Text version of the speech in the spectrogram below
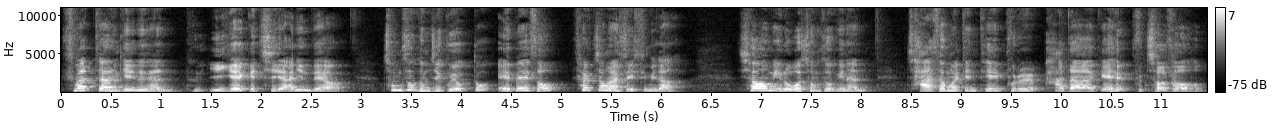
스마트한 기능은 이게 끝이 아닌데요. 청소 금지 구역도 앱에서 설정할 수 있습니다. 샤오미 로봇 청소기는 자성을 띤 테이프를 바닥에 붙여서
